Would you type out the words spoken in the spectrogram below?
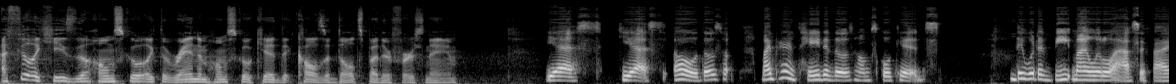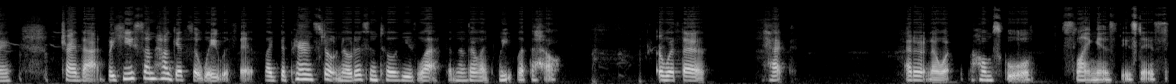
I feel like he's the homeschool, like the random homeschool kid that calls adults by their first name. Yes, yes. Oh, those my parents hated those homeschool kids. They would have beat my little ass if I tried that. But he somehow gets away with it. Like the parents don't notice until he's left, and then they're like, "Wait, what the hell?" Or what the heck? I don't know what homeschool slang is these days.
